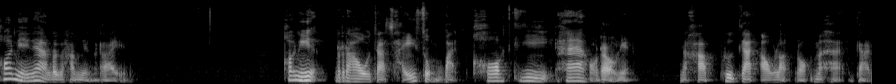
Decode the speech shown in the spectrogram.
ข้อนี้เนี่ยเราจะทำอย่างไร ข้อนี้เราจะใช้สมบัติข้อที่ 5 ของเราเนี่ยนะครับคือการเอาหลักล็อกมาหารกัน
